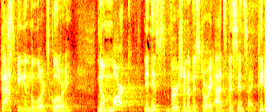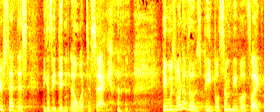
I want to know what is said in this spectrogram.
basking in the Lord's glory. Now, Mark, in his version of this story, adds this insight. Peter said this because he didn't know what to say. he was one of those people. Some people, it's like,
